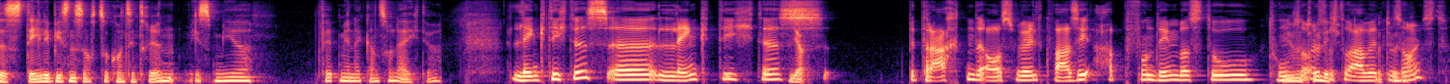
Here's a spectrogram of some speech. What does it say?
das Daily Business noch zu konzentrieren, ist mir, fällt mir nicht ganz so leicht. Ja. Lenkt dich das, äh, lenkt dich das Ja. Betrachten der Außenwelt quasi ab von dem, was du tun Ja, sollst, was du arbeiten Natürlich. sollst?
